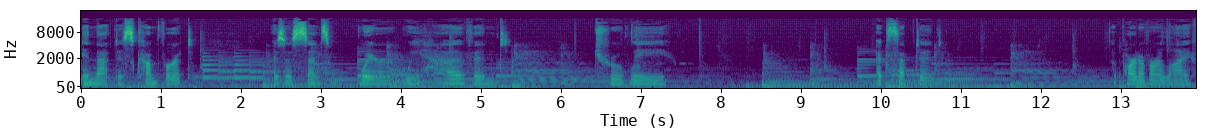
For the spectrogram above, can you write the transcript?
in that discomfort is a sense where we haven't truly accepted a part of our life.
